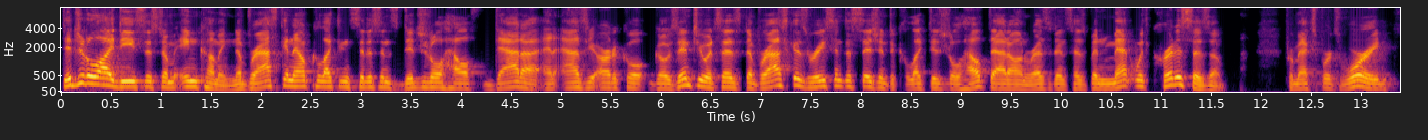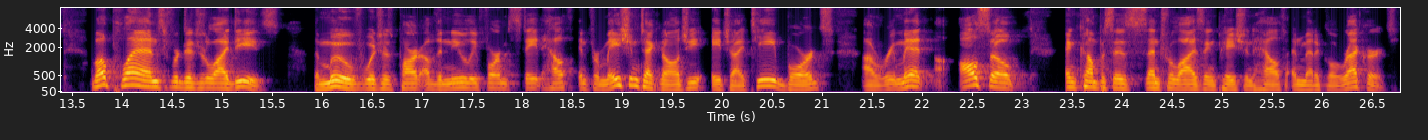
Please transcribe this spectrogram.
digital ID system incoming. Nebraska now collecting citizens' digital health data. And as the article goes into, it says Nebraska's recent decision to collect digital health data on residents has been met with criticism from experts worried about plans for digital IDs. The move, which is part of the newly formed State Health Information Technology HIT boards uh, remit, also encompasses centralizing patient health and medical records.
